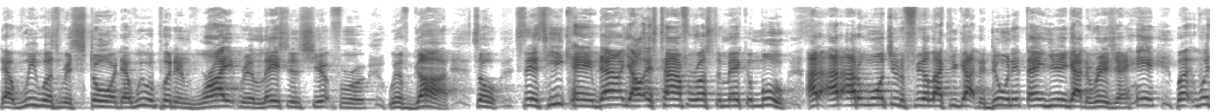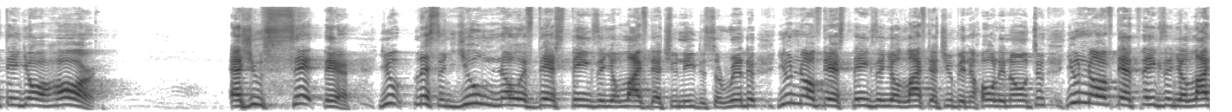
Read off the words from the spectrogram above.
that we was restored, that we were put in right relationship for, with God. So since he came down, y'all, it's time for us to make a move. I, I, I don't want you to feel like you got to do anything. You ain't got to raise your hand, but within your heart, as you sit there, you listen, you know if there's things in your life that you need to surrender. You know if there's things in your life that you've been holding on to. You know if there's things in your life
